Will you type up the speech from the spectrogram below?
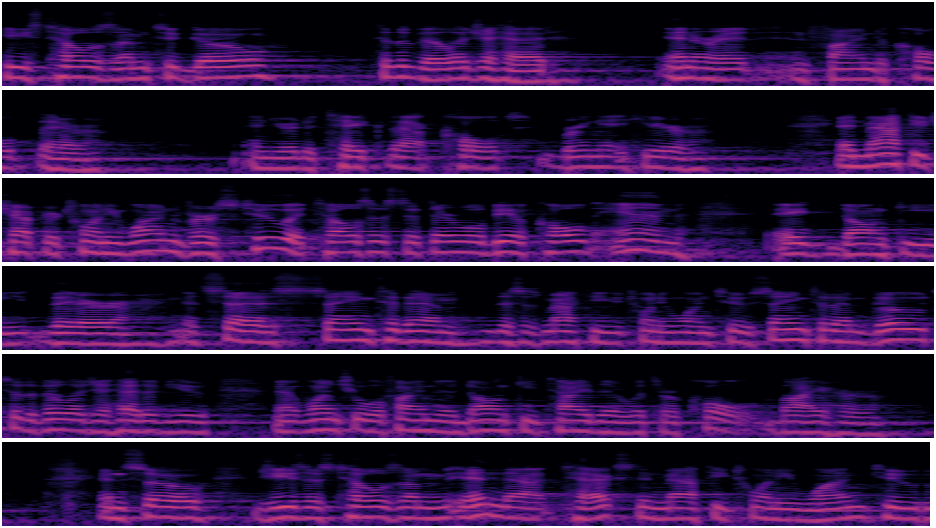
he tells them to go to the village ahead, enter it, and find a colt there. And you're to take that colt, bring it here. In Matthew chapter 21, verse 2, it tells us that there will be a colt and a donkey there. It says, saying to them, this is Matthew 21 2, saying to them, Go to the village ahead of you, and at once you will find a donkey tied there with her colt by her. And so Jesus tells them in that text in Matthew 21 to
